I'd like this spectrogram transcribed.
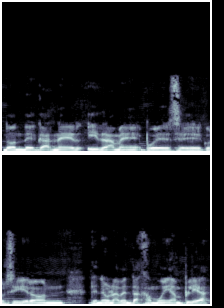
donde Garner y Drame pues eh, consiguieron tener una ventaja muy amplia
